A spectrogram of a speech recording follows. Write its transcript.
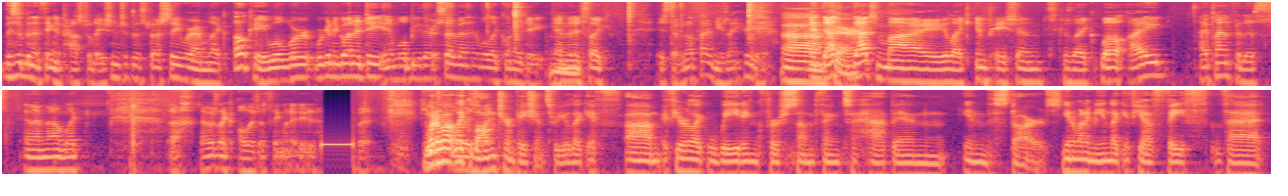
this has been a thing in past relationships, especially where I'm like, okay, well we're we're gonna go on a date and we'll be there at seven and we'll like go on a date, and then mm-hmm. it's like. It's seven oh five and he's not here yet. Ah, and that, fair. that's my like impatience because like, well, I I planned for this, and I'm now like, ugh, that was like always a thing when I dated. But what about like long term patience for you? Like if um if you're like waiting for something to happen in the stars, you know what I mean? Like if you have faith that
